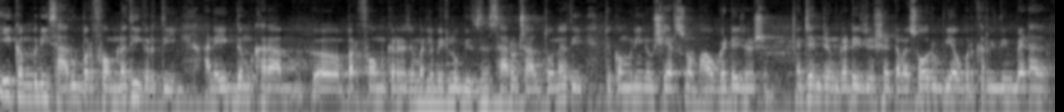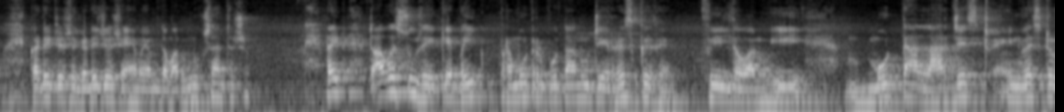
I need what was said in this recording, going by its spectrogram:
એ કંપની સારું પરફોર્મ નથી કરતી અને એકદમ ખરાબ પરફોર્મ કરે છે, મતલબ એટલો બિઝનેસ સારો ચાલતો નથી, તો કંપનીનો શેર્સનો ભાવ ઘટી જશે. જેમ જેમ ઘટી જશે, તમે સો રૂપિયા ઉપર ખરીદીને બેઠા છો. ઘટી જશે ઘટી જશે, એમ એમ તમારું નુકસાન થશે. રાઈટ તો આ વસ્તુ છે કે ભાઈ પ્રમોટર પોતાનું જે રિસ્ક છે ફીલ થવાનું, એ મોટા લાર્જેસ્ટ ઇન્વેસ્ટર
